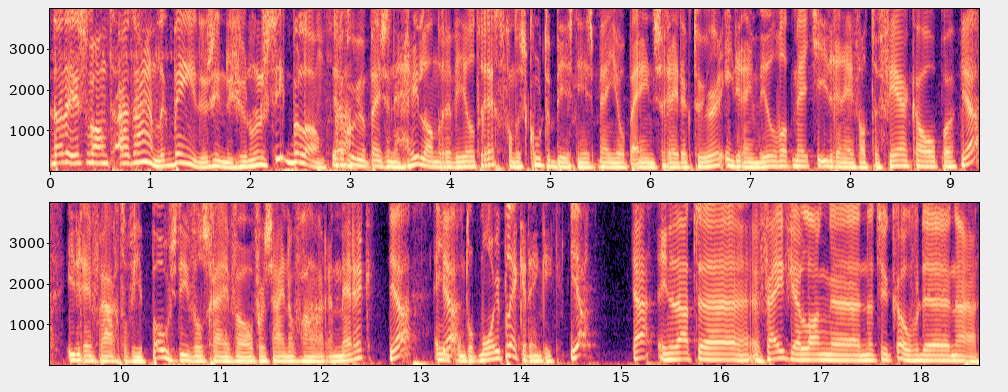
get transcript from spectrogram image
dat is, want uiteindelijk ben je dus in de journalistiek beland. Dan kom je opeens in een heel andere wereld terecht. Van de scooterbusiness ben je opeens redacteur. Iedereen wil wat met je. Iedereen heeft wat te verkopen. ja, Iedereen vraagt of je positief wil schrijven over zijn of haar een merk. ja, En je ja, komt op mooie plekken, denk ik. ja, ja, inderdaad, eh, vijf jaar lang eh, natuurlijk over de, nou, ja,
